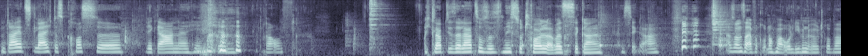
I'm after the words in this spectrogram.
Und da jetzt gleich das krosse vegane Hähnchen drauf. Ich glaube, die Salatsauce ist nicht so toll, aber es ist egal. Ist egal. Sonst einfach nochmal Olivenöl drüber.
